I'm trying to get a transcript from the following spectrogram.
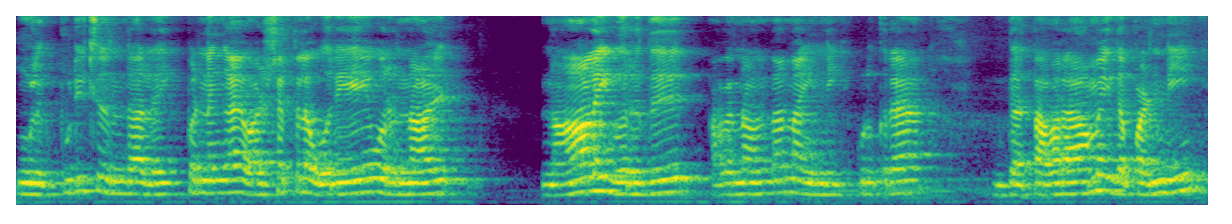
உங்களுக்கு பிடிச்சிருந்தா லைக் பண்ணுங்கள் வருஷத்தில் ஒரே ஒரு நாள் நாளை வருது. அதனால தான் நான் இன்றைக்கி கொடுக்குறேன். இதை தவறாமல் இதை பண்ணி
